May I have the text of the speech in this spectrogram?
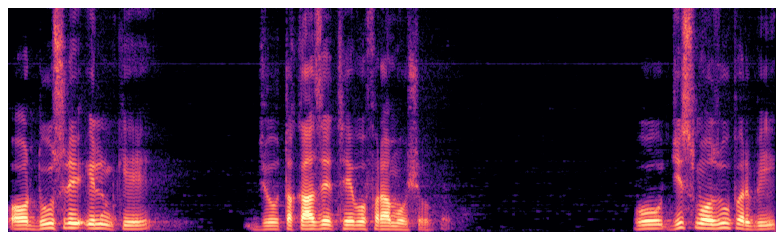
اور دوسرے علم کے جو تقاضے تھے وہ فراموش ہو گئے۔ وہ جس موضوع پر بھی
